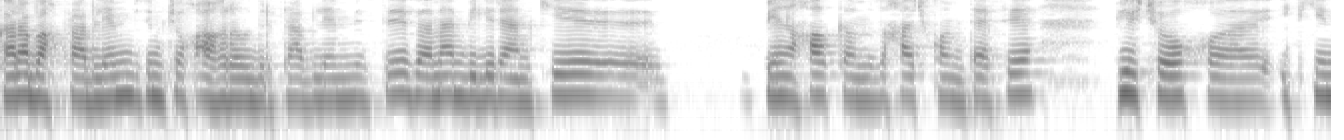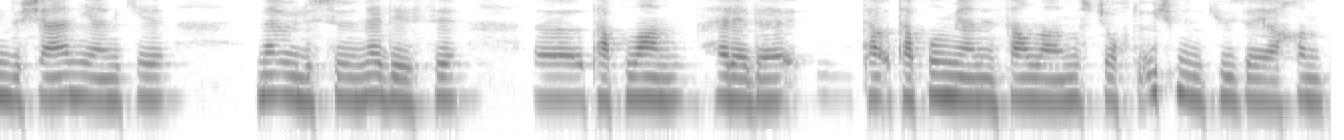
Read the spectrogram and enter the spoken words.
Qarabağ problemi bizim çox ağrılı bir problemimizdir və mən bilirəm ki, Beynəlxalq Qırmızı Xaç Komitəsi bir çox e, itkin düşən, yəni ki, nə ölüsü, nə dirisi e, tapılan, hələ də tapılmayan insanlarımız çoxdur. 3200-ə yaxın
